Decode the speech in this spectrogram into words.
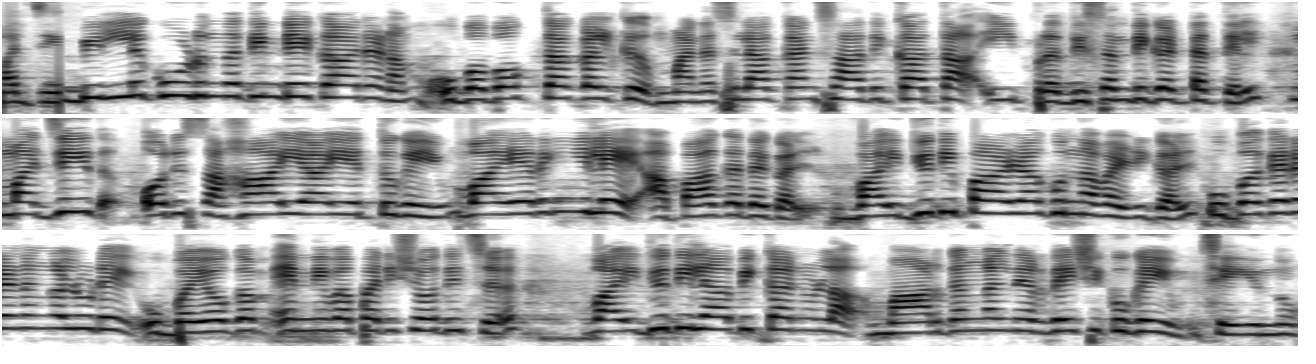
മജീദ്. ബില്ല് കൂടുന്നതിന്റെ കാരണം ഉപഭോക്താക്കൾക്ക് മനസ്സിലാക്കാൻ സാധിക്കാത്ത ഈ പ്രതിസന്ധി ഘട്ടത്തിൽ മജീദ് ഒരു സഹായിയായി എത്തുകയും വയറിംഗിലെ അപാകതകൾ വൈദ്യുതി പാഴാകുന്ന വഴികൾ ഉപകരണങ്ങളുടെ ഉപയോഗം എന്നിവ പരിശോധിച്ച് വൈദ്യുതി ലാഭിക്കാനുള്ള മാർഗങ്ങൾ നിർദ്ദേശിക്കുകയും ചെയ്യുന്നു.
